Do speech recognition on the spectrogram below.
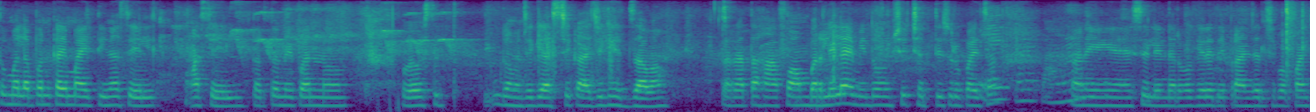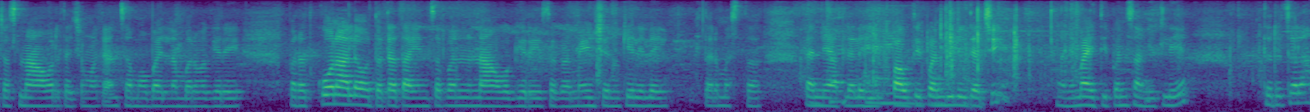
तुम्हाला पण काही माहिती नसेल असेल तर तुम्ही पण व्यवस्थित ग म्हणजे गॅसची काळजी घेत जावा. तर आता हा फॉर्म भरलेला आहे मी दोनशे छत्तीस रुपयाचा. आणि सिलेंडर वगैरे ते प्रांजलच्या पप्पांच्याच नावावर त्याच्यामुळे त्यांचा मोबाईल नंबर वगैरे. परत कोण आलं होतं त्या ताईंचं पण नाव वगैरे सगळं मेन्शन केलेलं आहे. तर मस्त त्यांनी आपल्याला ही पावती पण दिली त्याची आणि माहिती पण सांगितली आहे. तर चला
